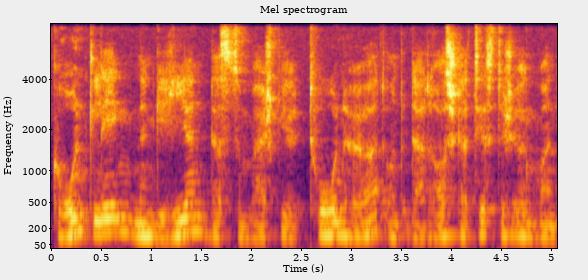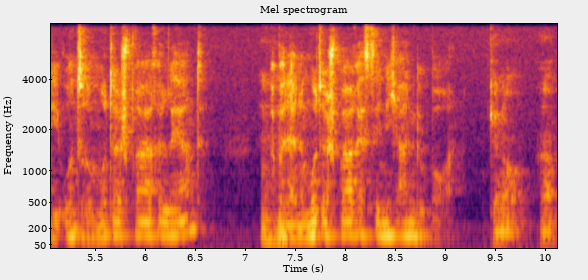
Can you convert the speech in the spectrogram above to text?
grundlegend ein Gehirn, das zum Beispiel Ton hört und daraus statistisch irgendwann die unsere Muttersprache lernt Mhm. Aber deine Muttersprache ist dir nicht angeboren. Genau, ja.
